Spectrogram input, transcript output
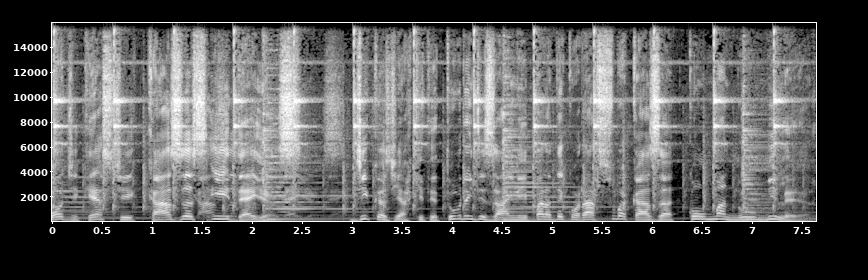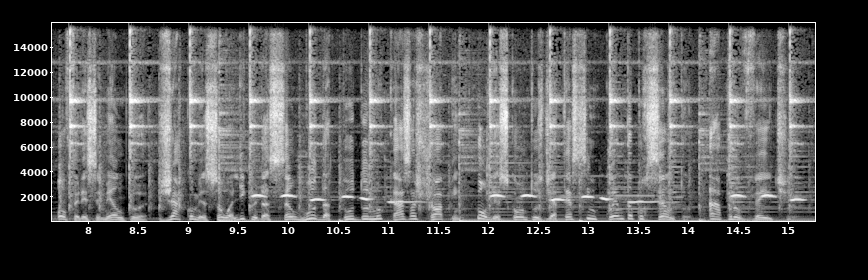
Podcast Casas e Ideias. Dicas de arquitetura e design para decorar sua casa com Manu Miller. Oferecimento: já começou a liquidação Muda Tudo no Casa Shopping, com descontos de até 50%. Aproveite!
